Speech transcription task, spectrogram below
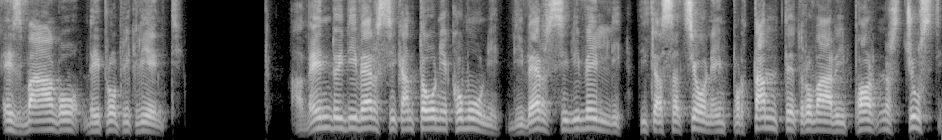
e svago dei propri clienti. Avendo i diversi cantoni e comuni diversi livelli di tassazione è importante trovare i partners giusti.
